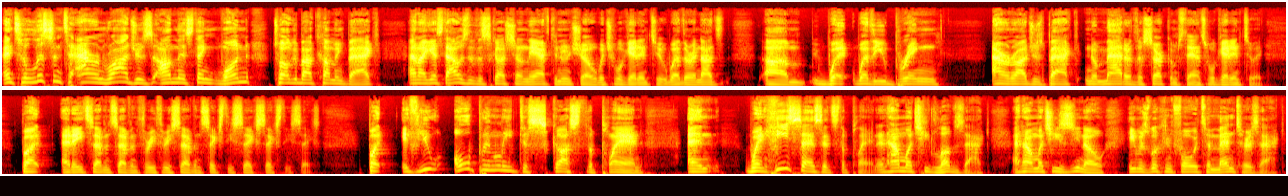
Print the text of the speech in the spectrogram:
And to listen to Aaron Rodgers on this thing, one, talk about coming back, and I guess that was the discussion on the afternoon show, which we'll get into whether or not um, wh- whether you bring Aaron Rodgers back, no matter the circumstance. We'll get into it. But at 877 337 6666. But if you openly discuss the plan and when he says it's the plan and how much he loves Zach and how much he's, you know, he was looking forward to mentor Zach.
